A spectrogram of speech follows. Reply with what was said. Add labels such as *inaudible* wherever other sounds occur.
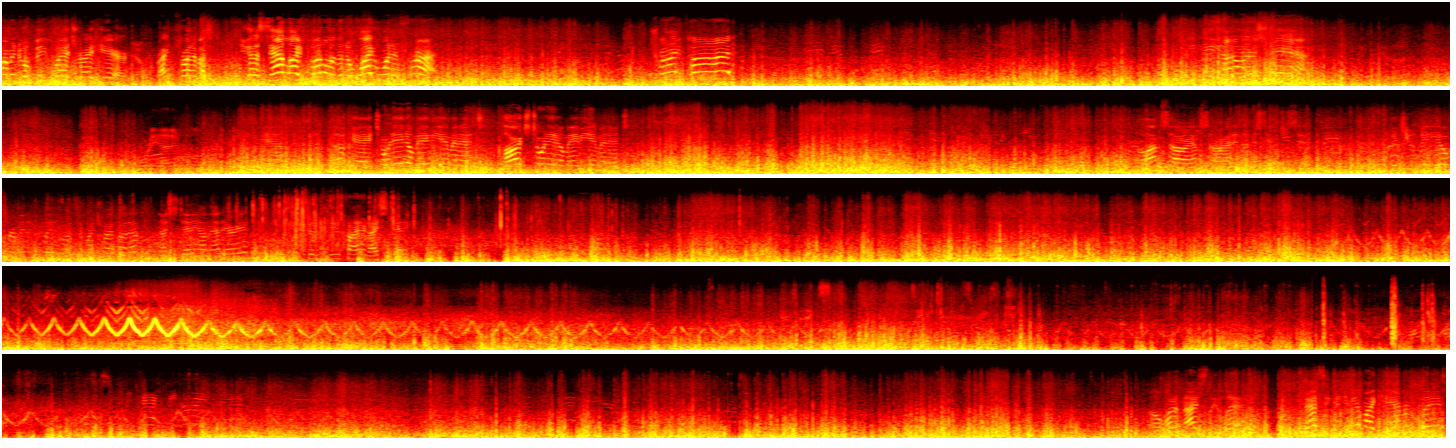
form into a big wedge right here, right in front of us. You got a satellite funnel and then a white one in front. Tripod. What do you mean? I don't understand. 49 inflow, 45. Yeah. Okay. Tornado may be imminent. Large tornado may be imminent. Oh, I'm sorry. I'm sorry. I didn't understand what you said. Could you video for a minute, please? Want to set my tripod up? Nice steady on that area. Make sure the viewfinder nice steady. Okay, thanks. Take it to- Oh, what a nicely lit. Betsy, could you get my camera, please?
